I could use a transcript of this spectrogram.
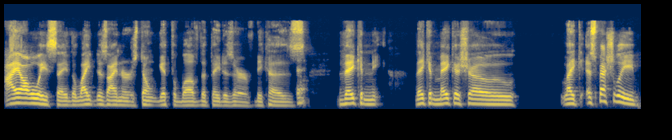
i always say the light designers don't get the love that they deserve because Yeah. they can they can make a show like especially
